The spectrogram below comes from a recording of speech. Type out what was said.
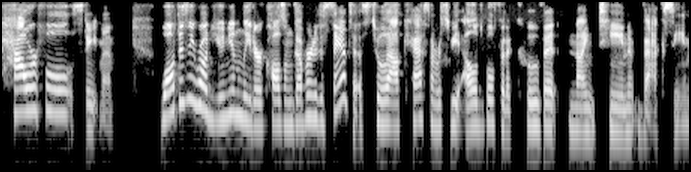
powerful statement. Walt Disney World Union leader calls on Governor DeSantis to allow cast members to be eligible for the COVID 19 vaccine.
